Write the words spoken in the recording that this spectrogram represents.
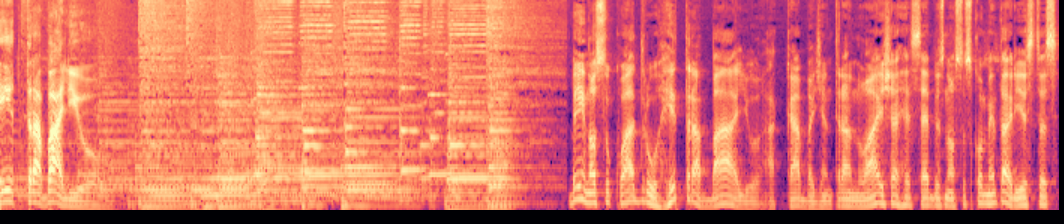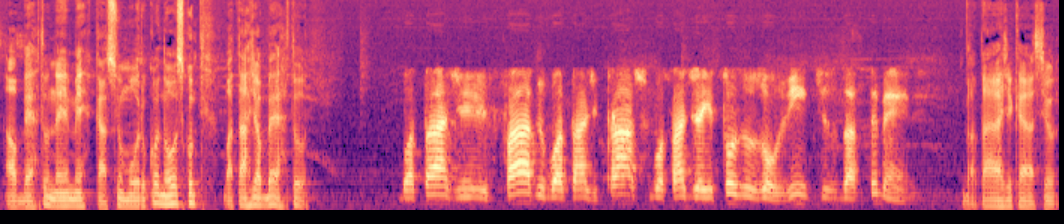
Retrabalho. Bem, nosso quadro Retrabalho acaba de entrar no ar e já recebe os nossos comentaristas, Alberto Nemer, Cássio Moro conosco. Boa tarde, Alberto. Boa tarde, Fábio. Boa tarde, Cássio. Boa tarde aí todos os ouvintes da CBN. Boa tarde, Cássio.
